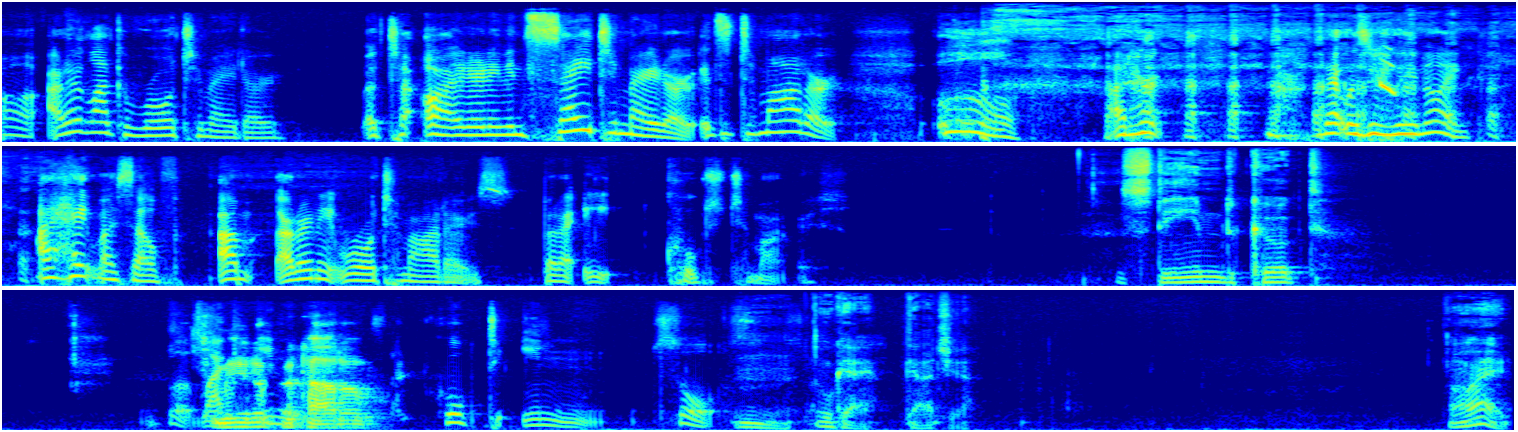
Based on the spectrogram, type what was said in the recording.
Oh, I don't like a raw tomato. A to- oh, I don't even say tomato. It's a tomato. Ugh. I don't. that was really annoying. I hate myself. Um, I don't eat raw tomatoes, but I eat cooked tomatoes. Steamed, cooked. But, Tomato, in- potato. cooked in sauce. Mm, okay, gotcha. All right.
